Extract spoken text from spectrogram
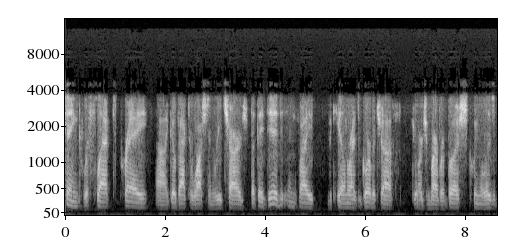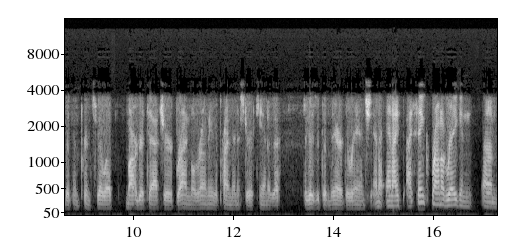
think, reflect, pray, uh, go back to Washington, recharge. But they did invite Mikhail and Raisa Gorbachev, George and Barbara Bush, Queen Elizabeth and Prince Philip, Margaret Thatcher, Brian Mulroney, the Prime Minister of Canada, to visit them there at the ranch. And and I I think Ronald Reagan, um,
